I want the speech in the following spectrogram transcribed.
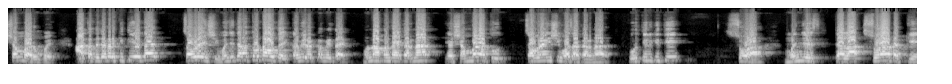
शंभर रुपये. आता त्याच्याकडे किती येत आहेत? चौऱ्याऐंशी. म्हणजे त्याला तोटा होत आहे. कमी रक्कम येत आहे. म्हणून आपण काय करणार? या शंभरातून चौऱ्याऐंशी वजा करणार. उरतील किती? सोळा. म्हणजेच त्याला सोळा टक्के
